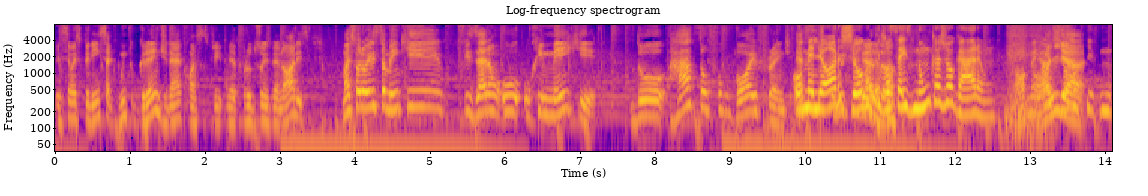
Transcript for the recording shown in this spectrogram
eles têm uma experiência muito grande, né, com essas produções menores. Mas foram eles também que fizeram o, o remake do Hatoful Boyfriend. O Essa melhor muito jogo que vocês nunca jogaram. O melhor Olha, jogo que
